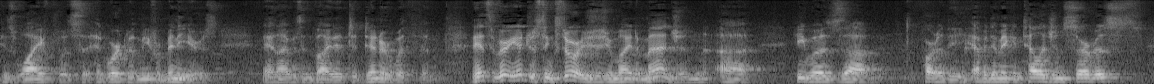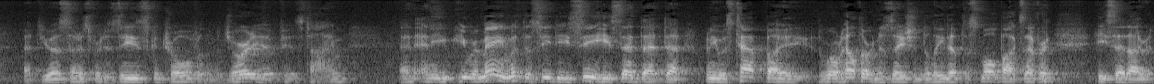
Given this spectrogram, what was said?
His wife was had worked with me for many years, and I was invited to dinner with them. And it's a very interesting stories, as you might imagine. Uh, he was uh, part of the Epidemic Intelligence Service at the U.S. Centers for Disease Control for the majority of his time And, and he, he remained with the CDC. He said that uh, when he was tapped by the World Health Organization to lead up the smallpox effort, he said, I,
